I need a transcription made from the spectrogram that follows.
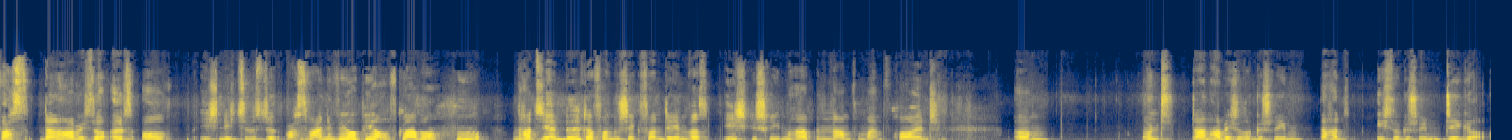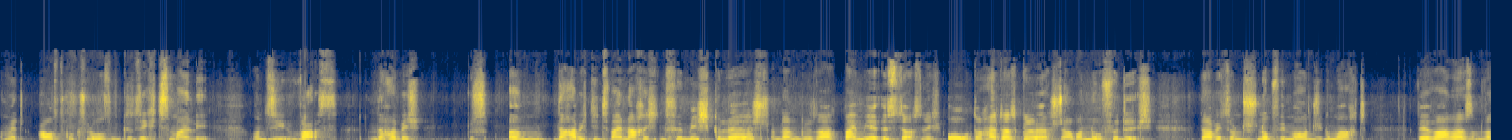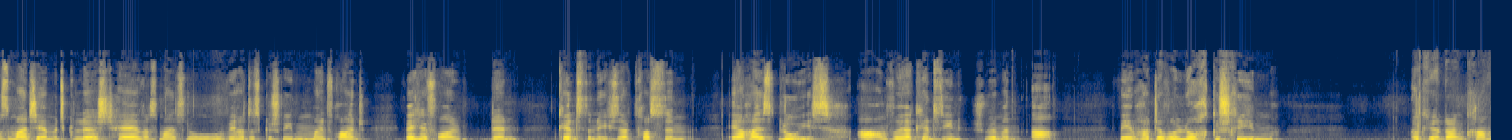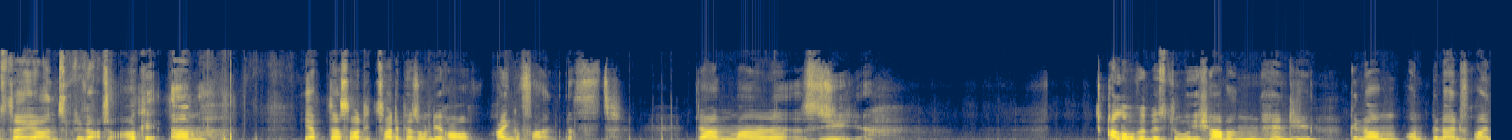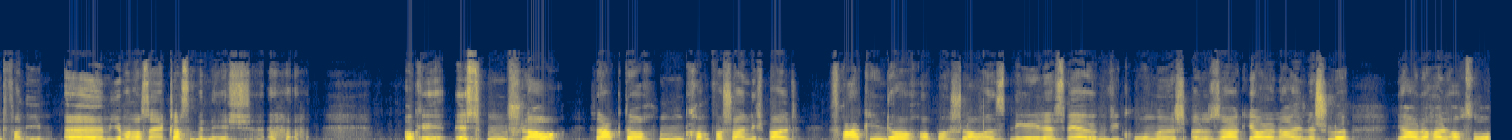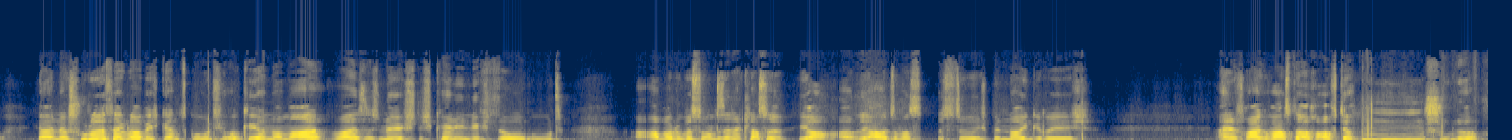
Was? Dann habe ich so, als ob ich nichts wüsste, was war eine WOP-Aufgabe? Hm? Und hat sie ein Bild davon geschickt, von dem, was ich geschrieben habe, im Namen von meinem Freund. Ähm, und dann habe ich so geschrieben, da hat ich so geschrieben, Digger, mit ausdruckslosem Gesichtssmiley. Und sie, was? Und da habe ich ähm, da habe ich die zwei Nachrichten für mich gelöscht und dann gesagt, bei mir ist das nicht. Oh, dann hat er gelöscht, aber nur für dich. Da habe ich so ein Schnupf-Emoji gemacht. Wer war das und was meinte er mit gelöscht? Hä, was meinst du? Wer hat das geschrieben? Mein Freund. Welcher Freund denn? Kennst du nicht? Ich sag trotzdem. Er heißt Luis. Ah, und woher kennst du ihn? Schwimmen. Ah. Wem hat er wohl noch geschrieben? Okay, und dann kam es da eher ins Private. Okay, ähm. Ja, das war die zweite Person, die rauf reingefallen ist. Dann mal sie. Hallo, wer bist du? Ich habe ein Handy genommen und bin ein Freund von ihm. Ähm, jemand aus seiner Klasse bin ich. okay, ist hm, schlau? Sag doch, hm, kommt wahrscheinlich bald. Frag ihn doch, ob er schlau ist. Nee, das wäre irgendwie komisch. Also sag ja oder nein in der Schule. Ja oder halt auch so. Ja, in der Schule ist er, glaube ich, ganz gut. Okay, und normal? Weiß ich nicht. Ich kenne ihn nicht so gut. Aber du bist doch in seiner Klasse. Ja, ja, also was ist du? Ich bin neugierig. Eine Frage, warst du auch auf der hm Schule?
